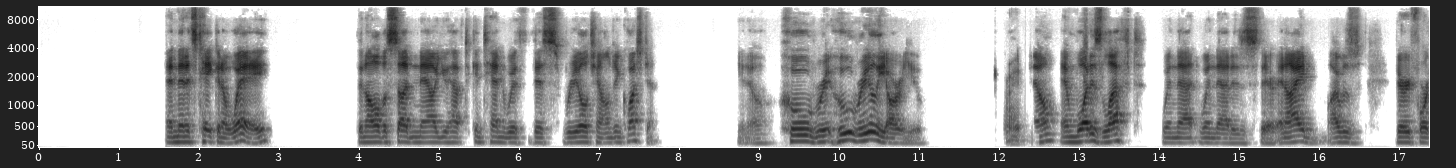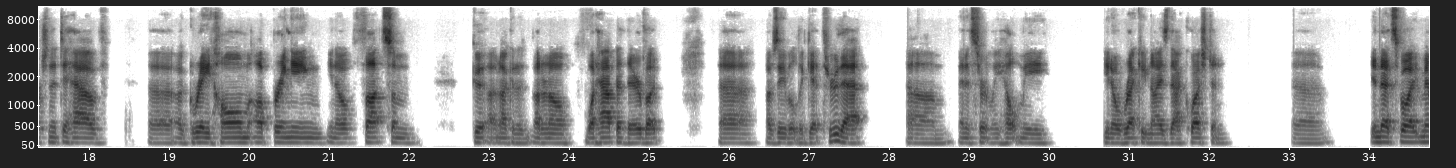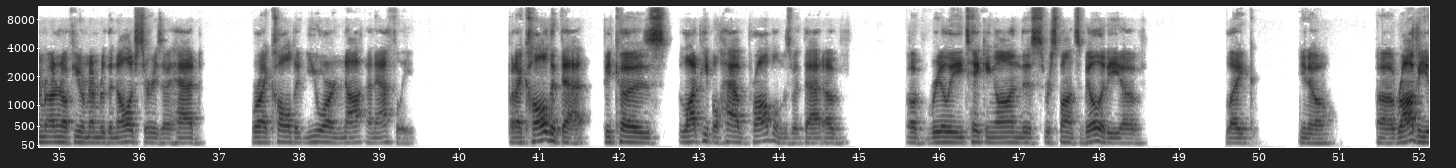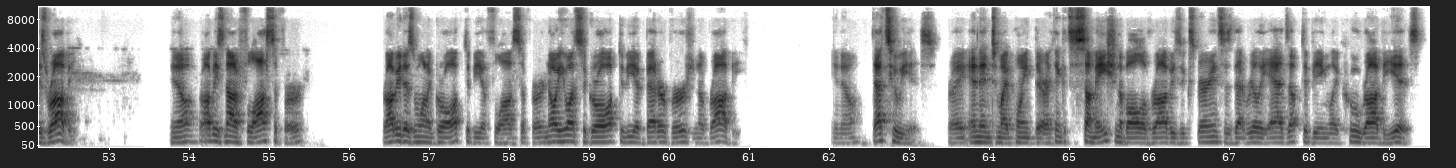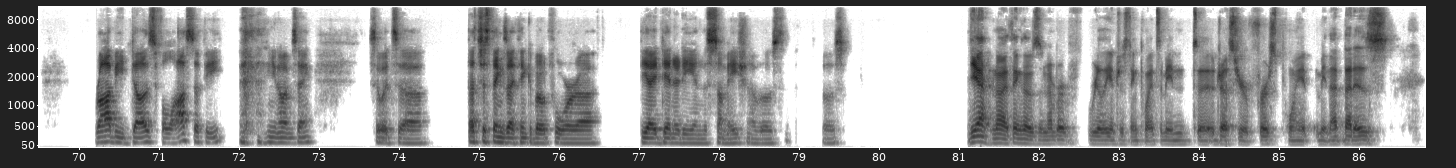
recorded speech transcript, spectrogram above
and then it's taken away then all of a sudden now you have to contend with this real challenging question. You know who re- who really are you? Right. You know and what is left when that when that is there? And i i was very fortunate to have uh, a great home upbringing you know thought some good i'm not gonna i don't know what happened there but uh, i was able to get through that um, and it certainly helped me you know recognize that question uh, and that's why I remember. I don't know if you remember the knowledge series I had where I called it "You Are Not an Athlete," but I called it that because a lot of people have problems with that of of really taking on this responsibility of like you know uh, Robby is Robby. You know, Robby's not a philosopher. Robby doesn't want to grow up to be a philosopher. No, he wants to grow up to be a better version of Robby you know? That's who he is right? And then to my point there i think it's a summation of all of robby's experiences that really adds up to being like who robby is. Robby does philosophy you know what i'm saying? So it's uh that's just things i think about for uh the identity and the summation of those those. Yeah no i think there's a number of really interesting points. I mean to address your first point i mean that that is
